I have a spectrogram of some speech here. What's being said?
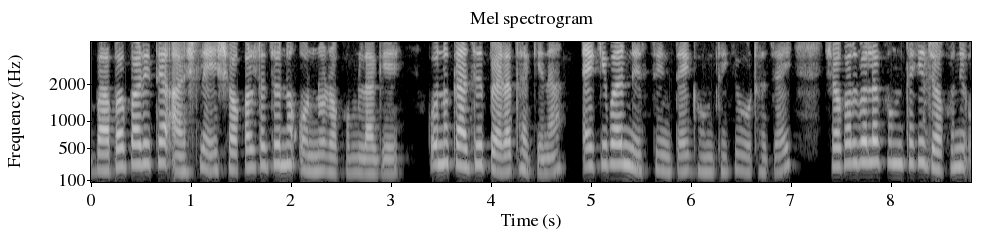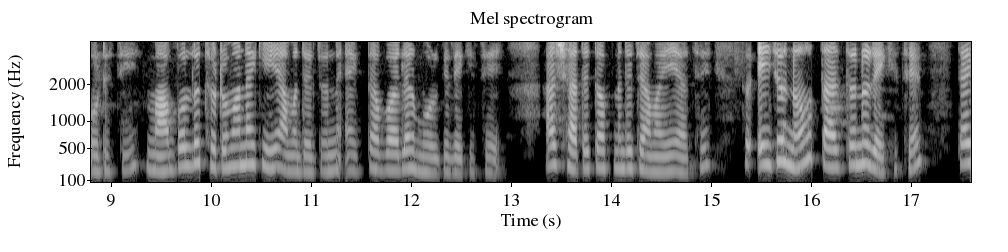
বাবা বাড়িতে আসলে সকালটার জন্য অন্যরকম লাগে। কোনো কাজের প্যারা থাকে না। একেবারে নিশ্চিন্তায় ঘুম থেকে ওঠা যায়। সকালবেলা ঘুম থেকে যখনই উঠেছি, মা বলল, ছোটো মা নাকি আমাদের জন্য একটা ব্রয়লার মুরগি রেখেছে। আর সাথে তো আপনাদের জামাই আছে। তো এই জন্য তার জন্য রেখেছে। তাই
